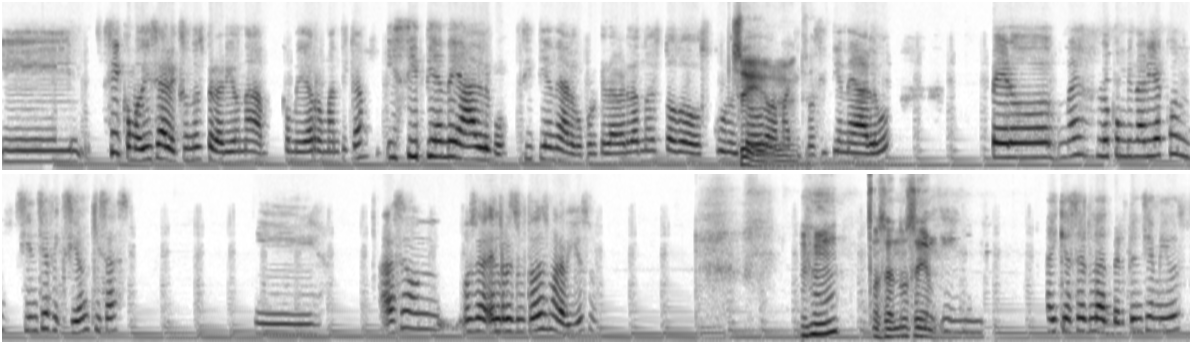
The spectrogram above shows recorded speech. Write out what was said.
Y sí, como dice Alex, uno esperaría una comedia romántica. Y sí tiene algo, sí tiene algo, porque la verdad no es todo oscuro y todo dramático, sí tiene algo pero eh, lo combinaría con ciencia ficción quizás. Y hace un, o sea, el resultado es maravilloso. O sea, no sé. hay que hacer la advertencia, amigos.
